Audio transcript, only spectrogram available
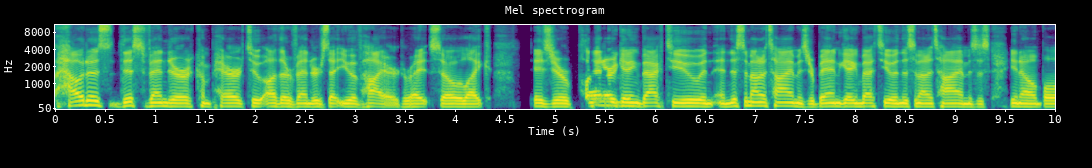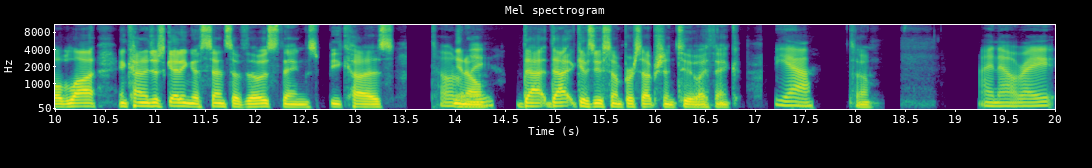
how does this vendor compare to other vendors that you have hired, right? So, like, is your planner mm-hmm. getting back to you in, in this amount of time? Is your band getting back to you in this amount of time? Is this, you know, blah, blah, blah. And kind of just getting a sense of those things because, totally. you know, that that gives you some perception too, I think. Yeah. So I know, right?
